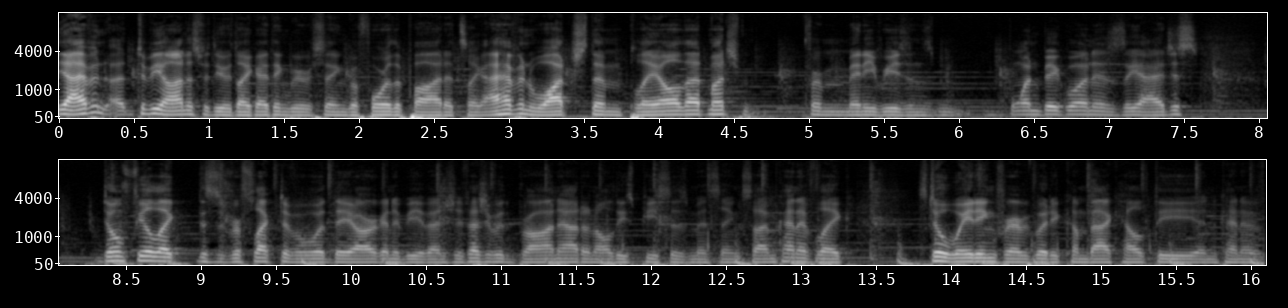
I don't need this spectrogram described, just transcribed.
yeah, I haven't. Uh, to be honest with you, like I think we were saying before the pod, it's like I haven't watched them play all that much for many reasons. One big one is yeah, I just don't feel like this is reflective of what they are going to be eventually, especially with Bron out and all these pieces missing. So I'm kind of like still waiting for everybody to come back healthy and kind of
